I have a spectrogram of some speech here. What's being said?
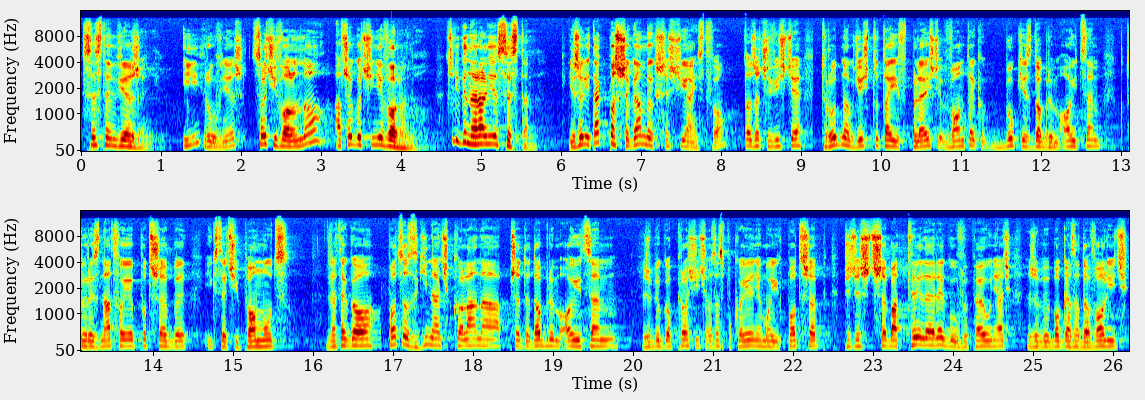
System wierzeń. I również, co ci wolno, a czego ci nie wolno. Czyli generalnie system. Jeżeli tak postrzegamy chrześcijaństwo, to rzeczywiście trudno gdzieś tutaj wpleść wątek Bóg jest dobrym ojcem, który zna Twoje potrzeby i chce Ci pomóc. Dlatego po co zginać kolana przed dobrym ojcem, żeby go prosić o zaspokojenie moich potrzeb? Przecież trzeba tyle reguł wypełniać, żeby Boga zadowolić,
